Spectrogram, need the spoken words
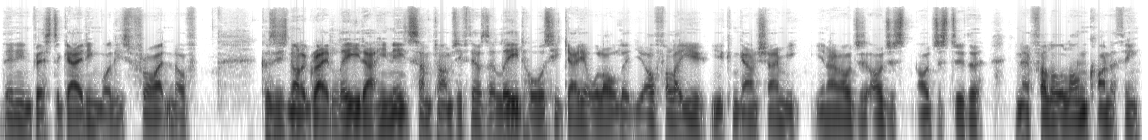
than investigating what he's frightened of because he's not a great leader. He needs sometimes if there was a lead horse, he'd go, yeah, well, I'll let you, I'll follow you. You can go and show me. You know, I'll just, I'll just, I'll just do the, you know, follow along kind of thing.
